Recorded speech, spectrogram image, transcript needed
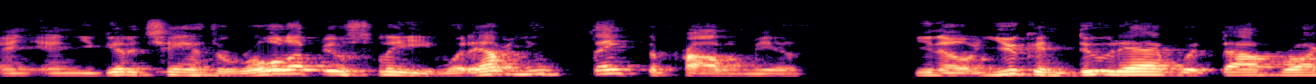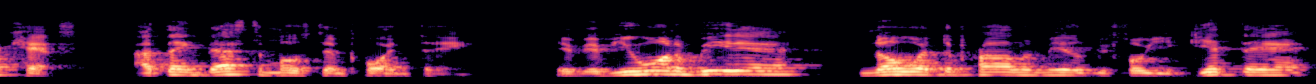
And, and you get a chance to roll up your sleeve, whatever you think the problem is, you know, you can do that without broadcasting. I think that's the most important thing. If, if you want to be there, know what the problem is before you get there,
